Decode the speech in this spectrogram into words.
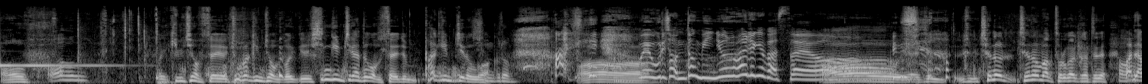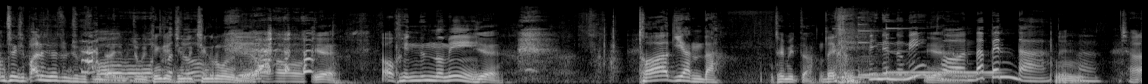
어우. 뭐 김치 없어요. 총각 김치 없고 뭐 신김치 같은 거 없어요. 좀 파김치 이런 거. 징그러. 어. 왜 우리 전통 민요를 활용해 봤어요. 아우, 예, 지금, 지금 채널 채널 막 돌아갈 것 같은데 빨리 남창희 씨 빨리 좀 해주면 좋겠습니다. 어, 좀 굉장히? 징그러운데요. 예, 어. 예, 어, 있는 놈이 예, 더하기 한다. 재밌다. 네. 있는 놈이 예. 더한다 뺀다. 어. 자,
